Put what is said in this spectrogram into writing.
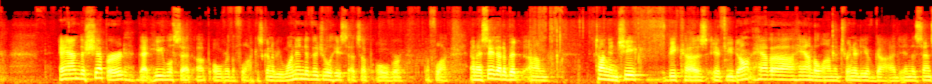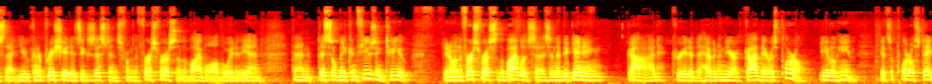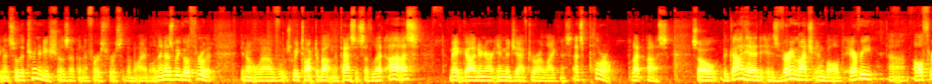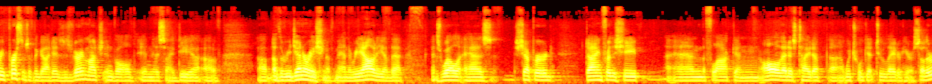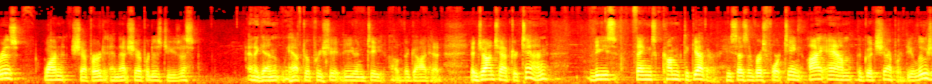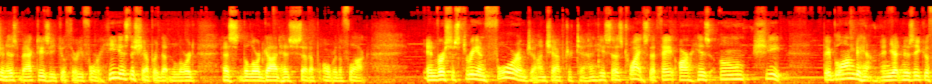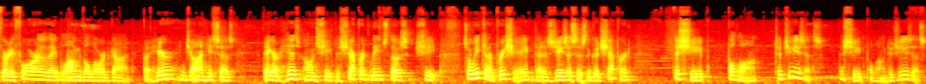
and the shepherd that he will set up over the flock. It's going to be one individual he sets up over the flock. And I say that a bit um, tongue in cheek because if you don't have a handle on the Trinity of God in the sense that you can appreciate its existence from the first verse in the Bible all the way to the end, then this will be confusing to you. You know, in the first verse of the Bible, it says, In the beginning, God created the heaven and the earth. God there is plural, Elohim. It's a plural statement. So the Trinity shows up in the first verse of the Bible. And then as we go through it, you know, uh, as we talked about in the past, it said, Let us make God in our image after our likeness. That's plural. Let us. So the Godhead is very much involved. Every, uh, all three persons of the Godhead is very much involved in this idea of, uh, of the regeneration of man, the reality of that, as well as shepherd, dying for the sheep, and the flock and all that is tied up, uh, which we'll get to later here. So there is one shepherd, and that shepherd is Jesus. And again, we have to appreciate the unity of the Godhead. In John chapter 10, these things come together. He says in verse 14, I am the good shepherd. The allusion is back to Ezekiel 34. He is the shepherd that the Lord has the Lord God has set up over the flock. In verses 3 and 4 of John chapter 10, he says twice that they are his own sheep. They belong to him. And yet in Ezekiel 34, they belong to the Lord God. But here in John, he says they are his own sheep. The shepherd leads those sheep. So we can appreciate that as Jesus is the good shepherd, the sheep belong to Jesus. The sheep belong to Jesus.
